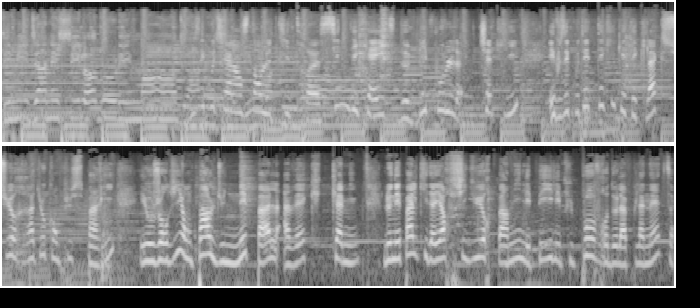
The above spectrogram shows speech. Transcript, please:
तिमी जाने सिलगुडी म Vous जाने écoutiez à l'instant le titre euh, Syndicate de Bipul Chetli et vous écoutez Tekik et Teklac sur Radio Campus Paris. Et aujourd'hui, on parle du Népal avec Camille. Le Népal qui d'ailleurs figure parmi les pays les plus pauvres de la planète.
